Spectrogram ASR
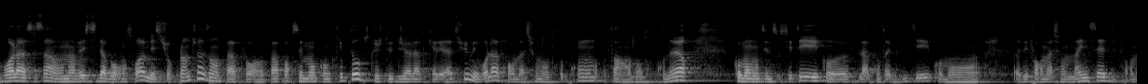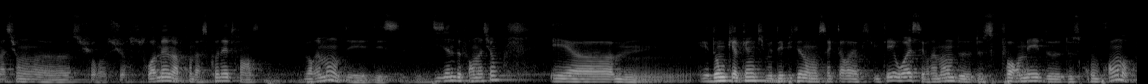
Voilà, c'est ça. On investit d'abord en soi, mais sur plein de choses, hein. pas, pas forcément qu'en crypto, parce que j'étais déjà là calé là-dessus, mais voilà, formation d'entrepreneur, enfin d'entrepreneur, comment monter une société, de la comptabilité, comment euh, des formations de mindset, des formations euh, sur, sur soi-même, apprendre à se connaître, enfin vraiment des, des, dizaines de formations. Et, et donc quelqu'un qui veut débuter dans mon secteur d'activité, ouais, c'est vraiment de, de, se former, de, de se comprendre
